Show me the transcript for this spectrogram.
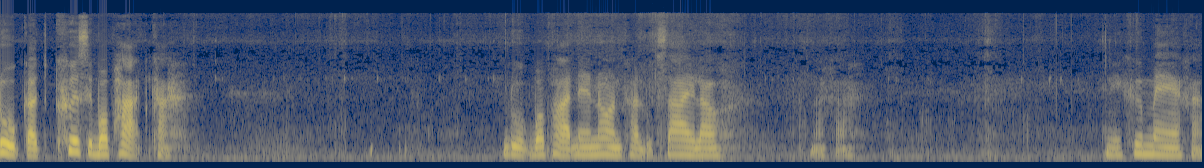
ลูกกับคือสิบผาดค่ะ ลูกบผาดแน่นอนค่ะ ลูกชายเรานะคะ นี่คือแม่ค่ะ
